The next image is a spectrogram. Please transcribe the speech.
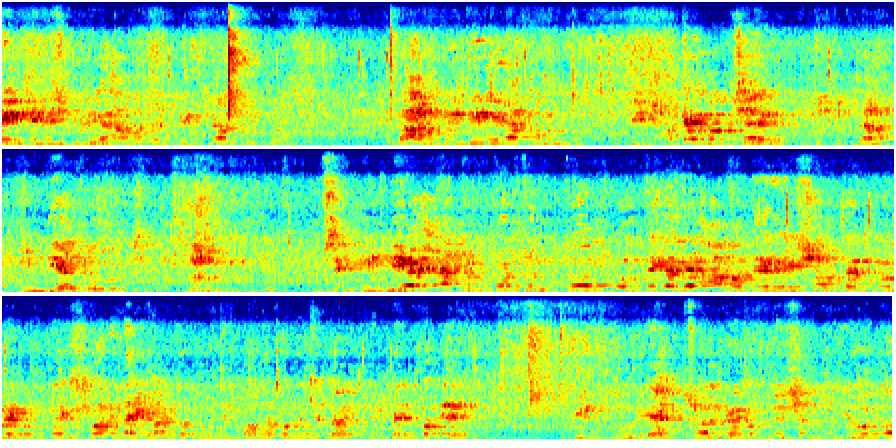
এই জিনিসগুলি আমাদেরকে খেয়াল করতে হবে। রাজনীতি এখন কি ঢাকায় হচ্ছে না ইন্ডিয়াতেও হচ্ছে? সে ইন্ডিয়া এখন পর্যন্ত বলতে গেলে আমাদের এই সরকারকেও রেকগনাইজ করে নাই। হয়তো মোদী কথা বলেছে কয়েকদিন ব্যাংককে কিন্তু অ্যাকচুয়াল রেকগনিশন যদি হতো,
